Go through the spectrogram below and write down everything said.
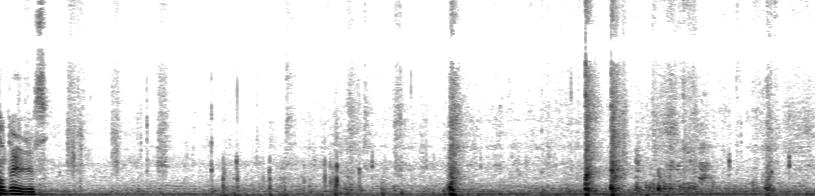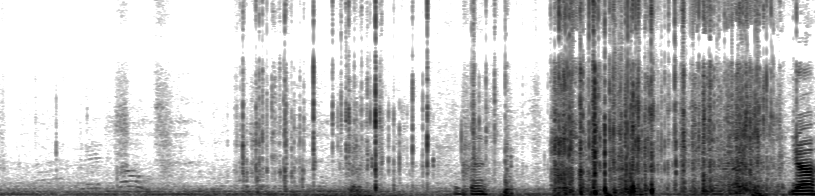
Oh, there it is. Okay. Yeah.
